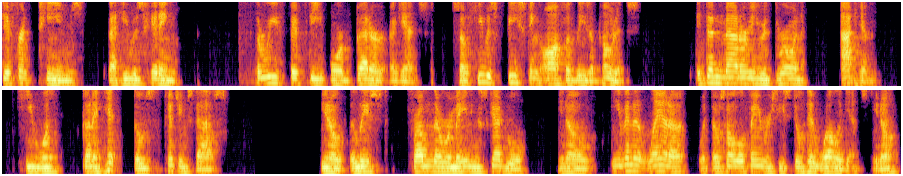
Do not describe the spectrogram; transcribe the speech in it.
different teams that he was hitting 350 or better against. So he was feasting off of these opponents. It didn't matter who you were throwing at him. He was going to hit those pitching staffs you know, at least from the remaining schedule, you know, even Atlanta with those Hall of Famers, he still hit well against, you know.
